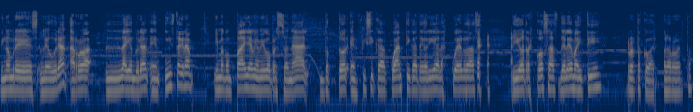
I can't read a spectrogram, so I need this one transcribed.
Mi nombre es Leo Durán, arroba Lion Durán en Instagram y me acompaña mi amigo personal, doctor en física cuántica, teoría de las cuerdas y otras cosas del MIT, Roberto Escobar. Hola Roberto.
